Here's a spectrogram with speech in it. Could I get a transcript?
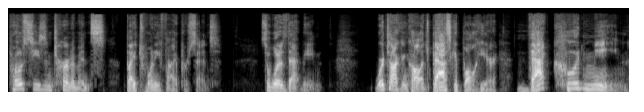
pro season tournaments by 25%. So, what does that mean? We're talking college basketball here. That could mean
